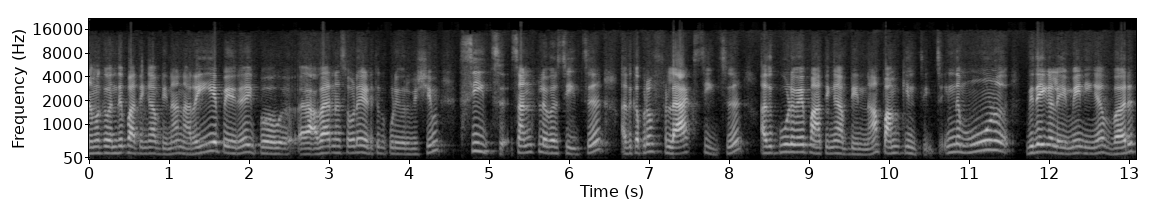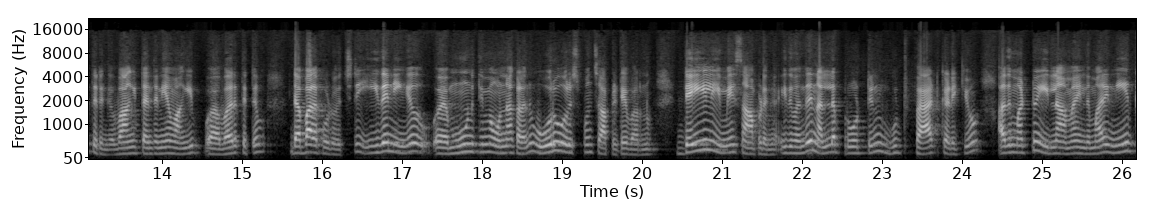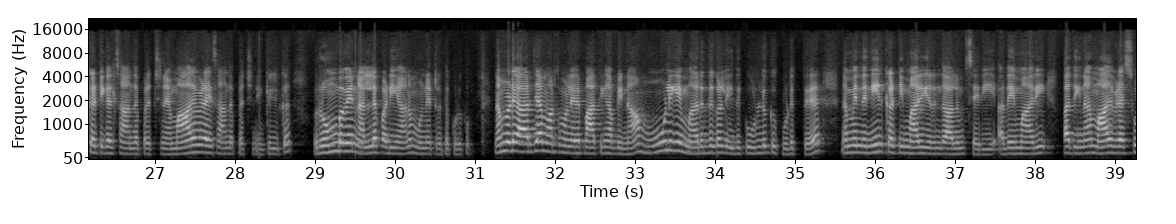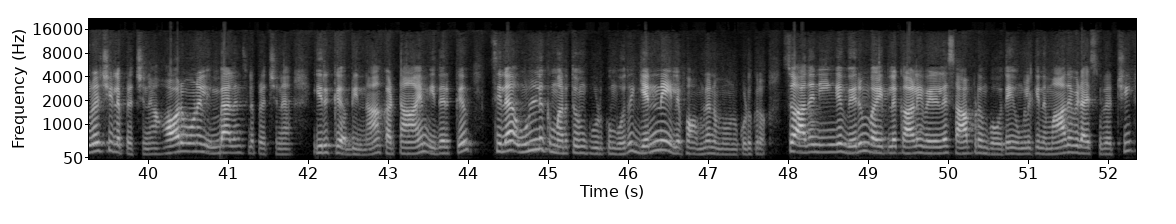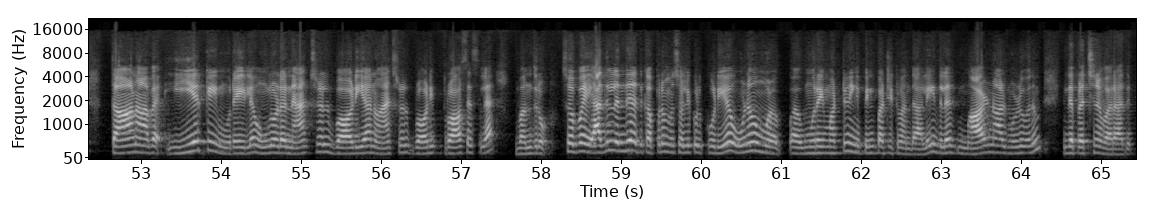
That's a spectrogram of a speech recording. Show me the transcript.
நமக்கு வந்து பார்த்தீங்க அப்படின்னா நிறைய பேர் இப்போ அவேர்னஸோட எடுத்துக்கக்கூடிய ஒரு விஷயம் சீட்ஸு சன்ஃப்ளவர் சீட்ஸு அதுக்கப்புறம் ஃப்ளாக் சீட்ஸு அது கூடவே பார்த்தீங்க அப்படின்னா பம்கின் சீட்ஸ் இந்த மூணு விதைகளையுமே நீங்கள் வறுத்துடுங்க. வாங்கி தனித்தனியாக வாங்கி வறுத்துட்டு டப்பாவில் போட்டு வச்சுட்டு இதை நீங்கள் மூணுத்தையுமே ஒன்றா கலந்து ஒரு ஒரு ஸ்பூன் சாப்பிட்டுட்டே வரணும். டெய்லியுமே சாப்பிடுங்க. இது வந்து நல்ல புரோட்டீன் குட் ஃபேட் கிடைக்கும். அது மட்டும் இல்லாமல் இந்த மாதிரி நீர்க்கட்டிகள் சார்ந்த பிரச்சனை மாதவிடாய் சார்ந்த பிரச்சனைகளுக்கு ரொம்பவே நல்ல நல்லபடியான முன்னேற்றத்தை கொடுக்கும். நம்மளுடைய அர்ஜா மருத்துவமனையில பாத்தீங்க அப்படின்னா மூலிகை மருந்துகள் இதுக்கு உள்ளுக்கு கொடுத்து நம்ம இந்த நீர்க்கட்டி மாதிரி இருந்தாலும் சரி அதே மாதிரி பாத்தீங்கன்னா மாதவிட சுழற்சியில பிரச்சனை ஹார்மோனல் இம்பேலன்ஸில் பிரச்சனை இருக்கு அப்படின்னா கட்டாயம் இதற்கு சில உள்ளுக்கு மருத்துவம் கொடுக்கும்போது எண்ணெயில ஃபார்ம்ல நம்ம ஒன்று கொடுக்குறோம். ஸோ அதை நீங்க வெறும் வயிற்றுல காலை வேளையில சாப்பிடும் போதே உங்களுக்கு இந்த மாதவிடாய் சுழற்சி தானாக இயற்கை முறையில உங்களோட நேச்சுரல் பாடியா நேச்சுரல் பாடி ப்ராசஸ்ல வந்துடும் ஸோ இப்போ அதுலேருந்து அதுக்கப்புறம் நம்ம சொல்லிக் கொடுக்கக்கூடிய உணவு மு- முறை மட்டும் நீங்க பின்பற்றிட்டு வந்தாலே இதுல வாழ்நாள் முழுவதும் இந்த பிரச்சனை வராது.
